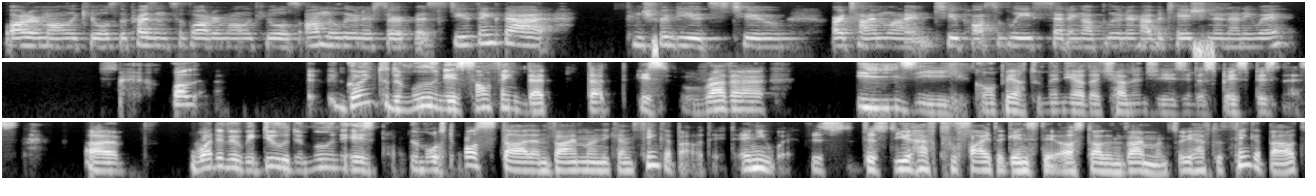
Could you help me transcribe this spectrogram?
water molecules, the presence of water molecules on the lunar surface, do you think that contributes to our timeline to possibly setting up lunar habitation in any way? Well, going to the moon is something that that is rather easy compared to many other challenges in the space business. Uh, whatever we do, the moon is the most hostile environment you can think about it. Anyway, this, this you have to fight against the hostile environment. So you have to think about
